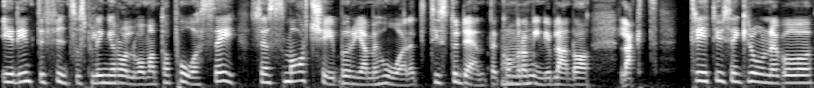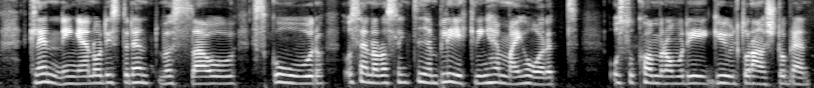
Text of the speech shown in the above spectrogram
är det inte fint så spelar det ingen roll vad man tar på sig. Så en smart tjej börjar med håret. Till studenter kommer de in ibland och har lagt 3000 kronor på klänningen och det är studentmössa och skor och sen har de slängt i en blekning hemma i håret och så kommer de och det är gult, orange och bränt.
